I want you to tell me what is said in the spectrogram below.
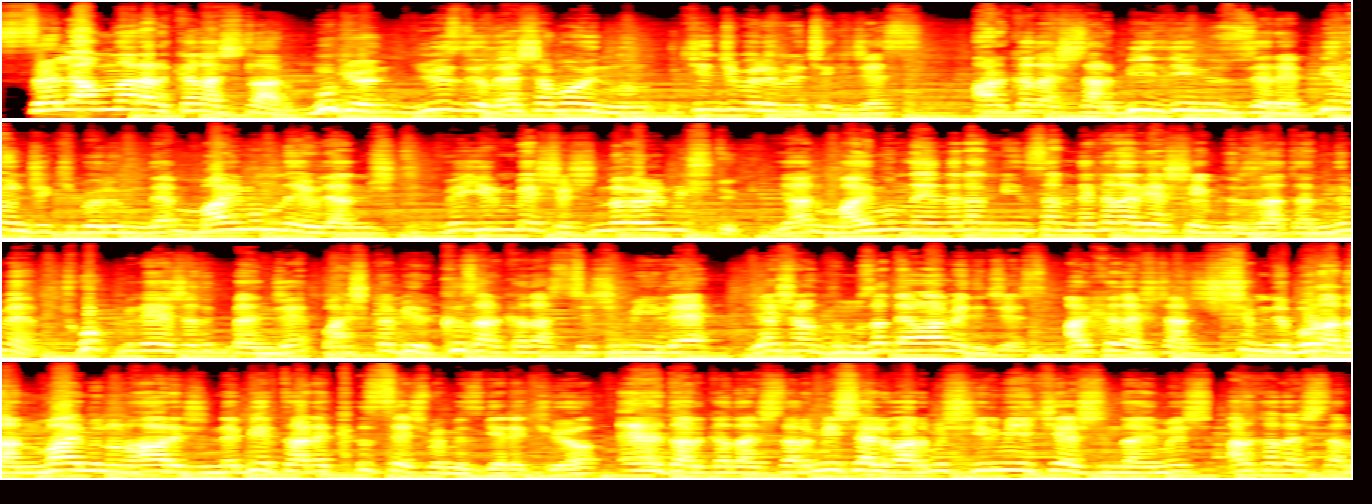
Selamlar arkadaşlar. Bugün 100 yıl yaşama oyununun ikinci bölümünü çekeceğiz. Arkadaşlar bildiğiniz üzere bir önceki bölümde maymunla evlenmiştik ve 25 yaşında ölmüştük. Yani maymunla evlenen bir insan ne kadar yaşayabilir zaten değil mi? Çok bile yaşadık bence. Başka bir kız arkadaş seçimiyle yaşantımıza devam edeceğiz. Arkadaşlar şimdi buradan maymunun haricinde bir tane kız seçmemiz gerekiyor. Evet arkadaşlar Michelle varmış 22 yaşındaymış. Arkadaşlar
